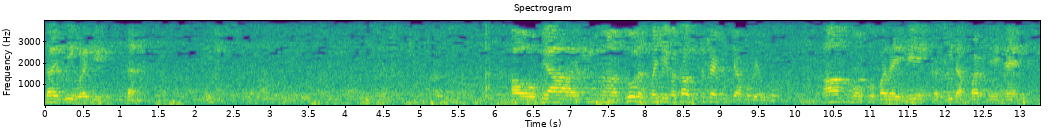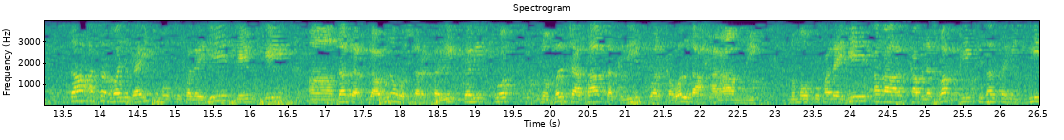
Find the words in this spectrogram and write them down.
دا دې ورځ دن او بیا دولت په دې وکاو څه شي کوي هغه به وګورئ عام موقف علیه قصیده پڑھتے ہیں دا اصل وجه دای چې موقف علیه ټیم کې دا درګاونه ور سره کوي کوي کو نو بل چا تا تکلیف ور کول دا حرام دي نو موقف علیه هغه قبل از وقت کې چې دلته نږدې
